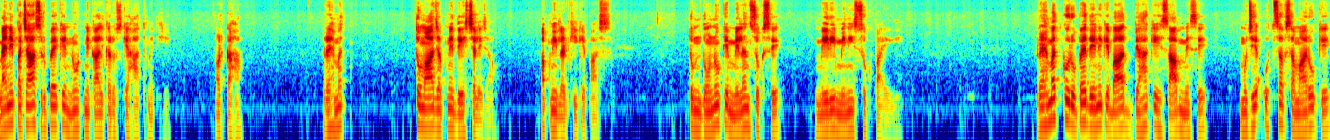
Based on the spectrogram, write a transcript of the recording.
मैंने पचास रुपए के नोट निकालकर उसके हाथ में दिए और कहा, रहमत, तुम आज अपने देश चले जाओ, अपनी लड़की के पास। तुम दोनों के मिलन सुख से मेरी मिनी सुख पाएगी। रहमत को रुपए देने के बाद ब्याह के हिसाब में से मुझे उत्सव समारोह के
